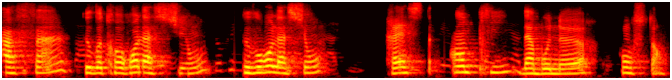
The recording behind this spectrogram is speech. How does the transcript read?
afin que votre relation, que vos relations restent emplies d'un bonheur constant.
